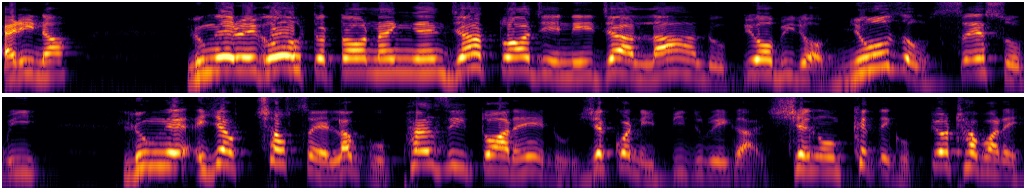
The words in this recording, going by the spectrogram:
အဲ့ဒီနောက်လူငယ်တွေကိုတော်တော်နိုင်ငံခြားသွားခြင်းနေကြလားလို့ပြောပြီးတော့မျိုးစုံဆဲဆိုပြီးလူငယ်အယောက်60လောက်ကိုဖမ်းဆီးသွားတယ်လို့ရက်ကွက်နေပြည်သူတွေကရန်ကုန်ခေတ်တွေကိုပြောထားပါတယ်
